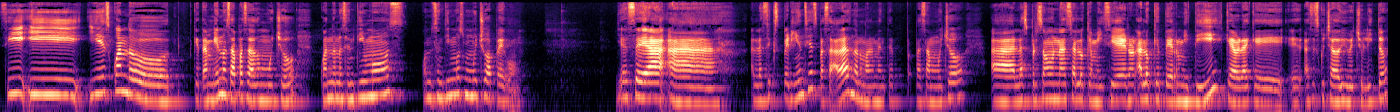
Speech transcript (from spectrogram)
Sí, y, y, es cuando, que también nos ha pasado mucho, cuando nos sentimos, cuando sentimos mucho apego, ya sea a, a las experiencias pasadas, normalmente pasa mucho, a las personas, a lo que me hicieron, a lo que permití, que ahora que eh, has escuchado Vive Chulito,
